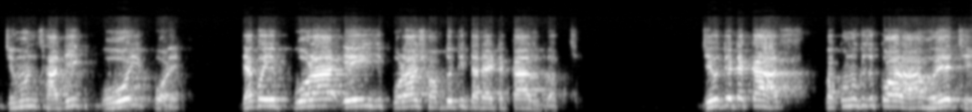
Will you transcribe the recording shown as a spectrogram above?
যেমন সাদিক বই পড়ে। দেখো, এই পড়া এই পড়া শব্দটির দ্বারা একটা কাজ বোঝাচ্ছে। যেহেতু এটা কাজ বা কোনো কিছু করা হয়েছে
